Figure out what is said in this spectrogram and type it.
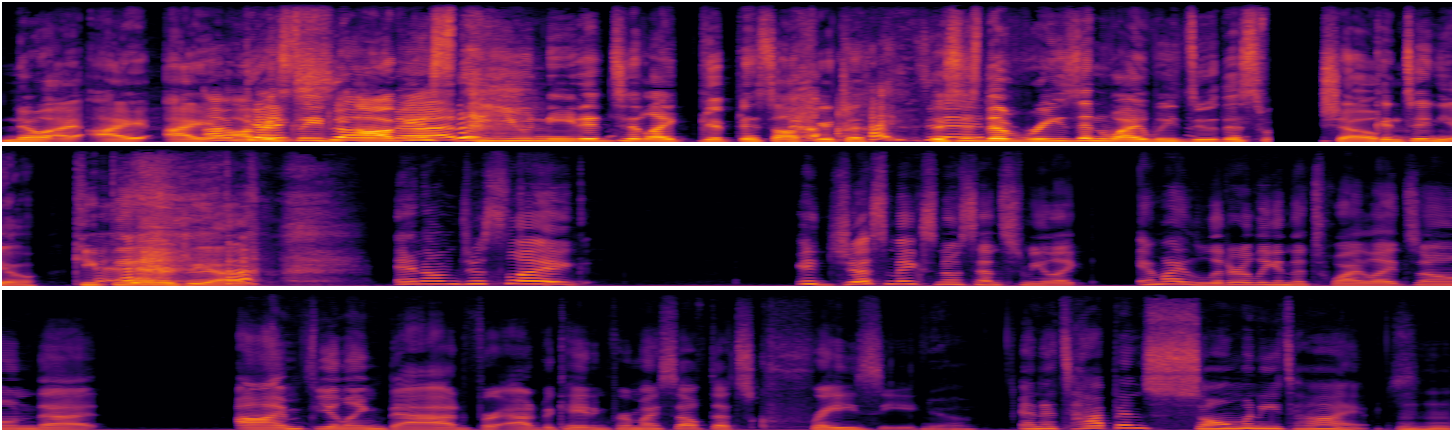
No, I, I, I I'm obviously, so obviously, you needed to like get this off your chest. This is the reason why we do this show. Continue. Keep the energy up. and I'm just like, it just makes no sense to me. Like, am I literally in the twilight zone that I'm feeling bad for advocating for myself? That's crazy. Yeah. And it's happened so many times. hmm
